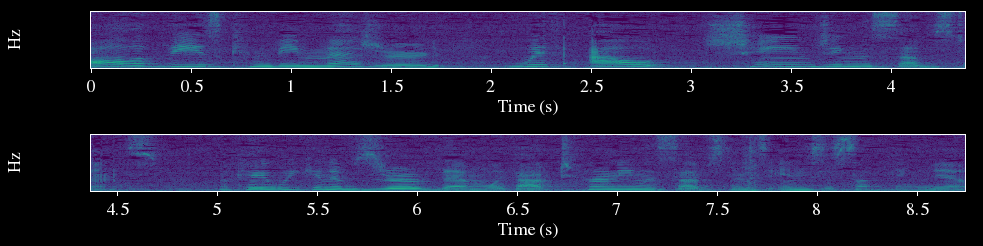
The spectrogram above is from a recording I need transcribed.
All of these can be measured without changing the substance. Okay, we can observe them without turning the substance into something new.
